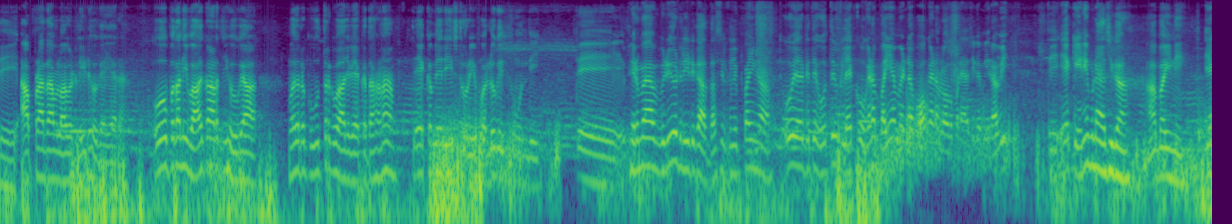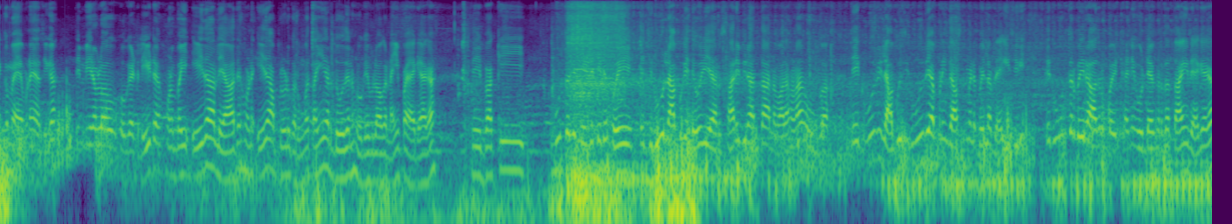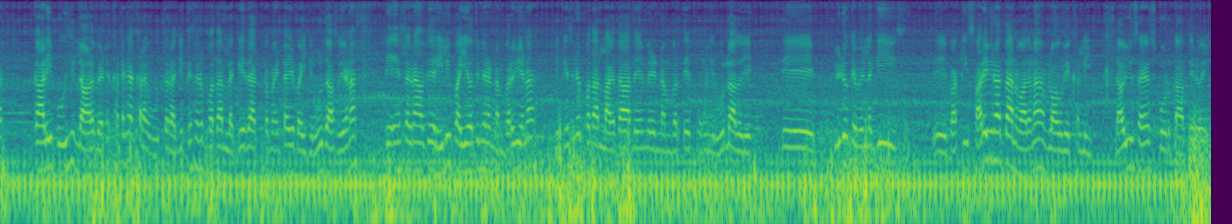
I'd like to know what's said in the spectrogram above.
ਤੇ ਆਪਣਾ ਤਾਂ ਵਲੌਗ ਡਿਲੀਟ ਹੋ ਗਿਆ ਯਾਰ। ਉਹ ਪਤਾ ਨਹੀਂ ਬਾਅਦ ਕਾਰਡ 'ਚ ਹੀ ਹੋ ਗਿਆ। ਮਤਲਬ ਕਬੂਤਰ ਗਵਾਚ ਗਿਆ ਇੱਕ ਤਾਂ, ਹਨਾ? ਤੇ ਇੱਕ ਮੇਰੀ ਸਟੋਰੀ ਫੁੱਲ ਗਈ ਫੋਨ ਦੀ। ਤੇ ਫਿਰ ਮੈਂ ਵੀਡੀਓ ਡਿਲੀਟ ਕਰਦਾ ਸੀ ਕਲਿੱਪਾਂ ਹੀਆਂ ਤੇ ਉਹ ਯਾਰ ਕਿਤੇ ਉਹ ਤੇ ਵੀ ਕਲਿੱਕ ਹੋ ਗਿਆ ਨਾ। 22 ਮਿੰਟਾਂ ਬਹੁਤ ਘੈਂਟ ਵਲੌਗ ਬਣਿਆ ਸੀਗਾ ਮੇਰਾ ਵੀ। ਤੇ ਇੱਕ ਇਹਨੇ ਬਣਾਇਆ ਸੀਗਾ? ਆ ਬਾਈ ਨੇ। ਇੱਕ ਮੈਂ ਬਣਾਇਆ ਸੀਗਾ ਤੇ ਮੇਰਾ ਵਲੌਗ ਹੋ ਗਿਆ ਡਿਲੀਟ ਹੁਣ ਬਾਈ ਇਹਦਾ ਲਿਆ ਤੇ ਹੁਣ ਇਹਦਾ ਅਪਲੋਡ ਕਰੂੰਗਾ ਤਾਂ ਹੀ ਯਾਰ 2 ਦਿਨ ਹੋ ਗਏ ਵਲੌਗ ਨਹੀਂ ਪਾਇਆ ਗਿਆ ਹੈਗਾ। ਤੇ ਬਾਕੀ ਕਬੂਤਰ ਦੇ ਨੇੜੇ ਜਿਹੜੇ ਹੋਏ ਤੇ ਜਰੂਰ ਲੱਭ ਕੇ ਦਿਓ ਜੀ ਯਾਰ। ਸਾਰੇ ਵੀਰਾਂ ਦਾ ਧੰਨਵਾਦ ਹਨਾ ਹੋਊਗਾ। ਤੇ ਕਬੂਤਰ ਵੀ ਲੱਭ ਗਈ ਸੀ, ਕਬੂਤਰ ਵੀ ਆਪਣੀ 10 ਮਿੰਟ ਪਹਿਲਾਂ ਬਹਿ ਗਈ ਸੀਗੀ। ਤੇ ਕਬੂਤਰ ਬਈ ਰਾਤ ਨੂੰ ਬੈਠਾ ਨਹੀਂ ਉੱਡਿਆ ਫਿਰਦਾ ਤਾਂ ਹੀ ਰਹਿ ਗਿਆਗਾ ਕਾਲੀ ਪੂਈ ਸੀ, ਲਾਲ ਬੈਠ ਖਟਕਾ ਖਰਾ ਕਬੂਤਰ। ਆ ਜੇ ਕਿਸੇ ਨੂੰ ਪਤਾ ਲੱਗੇ ਤਾਂ ਕਮੈਂਟਾਂ 'ਚ ਬਾਈ ਜਰੂਰ ਦੱਸ ਦਿਓ ਹਨਾ। ਤੇ ਇੰਸਟਾਗ੍ਰam ਤੇ ਰੀਲ ਵੀ ਪਾਈ ਆ ਉੱਤੇ ਮੇਰਾ ਨੰਬਰ ਵੀ ਹੈ ਨਾ, ਜੇ ਕਿਸੇ ਨੂੰ ਪਤਾ ਲੱਗਦਾ ਤੇ ਮੇਰੇ ਨੰਬਰ ਤੇ ਫੋਨ ਜਰੂਰ ਲਾ ਦਿਓ ਜੇ। ਤੇ ਵੀਡੀਓ ਕਿਵੇਂ ਲੱਗੀ? ਤੇ ਬਾਕੀ ਸਾਰੇ ਵੀਰਾਂ ਦਾ ਧੰਨਵਾਦ ਹੈ ਨਾ ਵਲੌਗ ਵੇਖਣ ਲਈ। ਲਵ ਯੂ ਸਾਰੇ ਸਪੋਰਟ ਕਰਦੇ ਰਹੋ ਜੀ।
